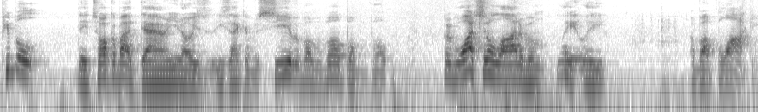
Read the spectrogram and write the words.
people they talk about Darren, you know, he's he's like a receiver, blah blah blah blah blah. blah. Been watching a lot of him lately about blocking,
